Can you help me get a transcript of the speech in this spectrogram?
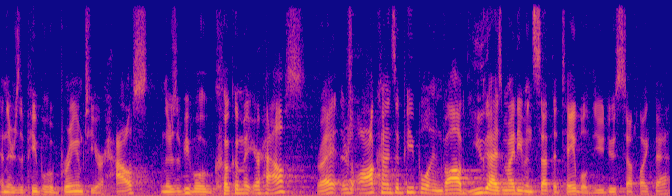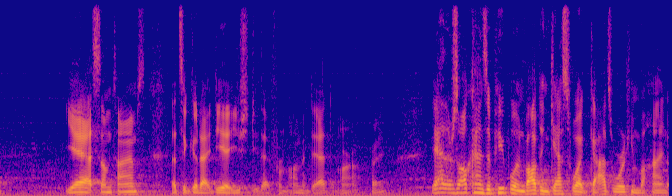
And there's the people who bring them to your house, and there's the people who cook them at your house, right? There's all kinds of people involved. You guys might even set the table. Do you do stuff like that? Yeah, sometimes. That's a good idea. You should do that for mom and dad tomorrow, right? Yeah, there's all kinds of people involved, and guess what? God's working behind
